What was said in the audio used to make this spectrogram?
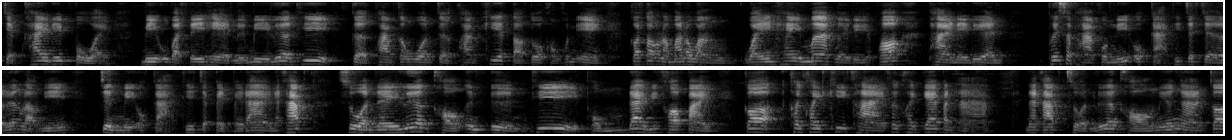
เจ็บไข้ได้ป่วย มีอุบัติเหตุ หรือมีเรื่องที่เกิดความกังวล เกิดความเครียดต่อตัวของคุณเอง ก็ต้องระมัดระวังไว้ให้มากเลยโดยเฉพาะภายในเดือน พฤษภาคมนี้โอกาสที่จะเจอเรื่องเหล่านี้ จึงมีโอกาสที่จะเป็นไปได้นะครับส่วนในเรื่องของอื่นๆที่ผมได้วิเคราะห์ไป ก็ค่อยๆคลี่คลาย ค่อย ๆ แก้ปัญหานะครับ ส่วนเรื่องของเนื้องานก็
